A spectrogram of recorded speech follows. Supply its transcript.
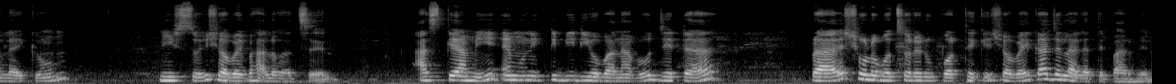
আলাইকুম। নিশ্চয়ই সবাই ভালো আছেন। আজকে আমি এমন একটি ভিডিও বানাবো যেটা প্রায় ষোলো বছরের উপর থেকে সবাই কাজে লাগাতে পারবেন।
